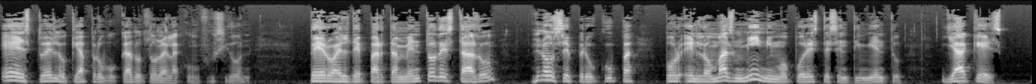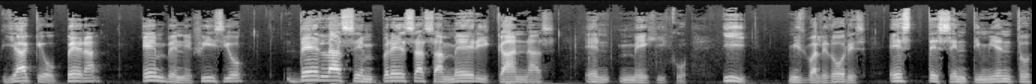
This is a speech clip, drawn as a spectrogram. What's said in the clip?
Esto es lo que ha provocado toda la confusión. Pero el Departamento de Estado no se preocupa por en lo más mínimo por este sentimiento, ya que, es, ya que opera en beneficio de las empresas americanas en México. Y, mis valedores, este sentimiento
